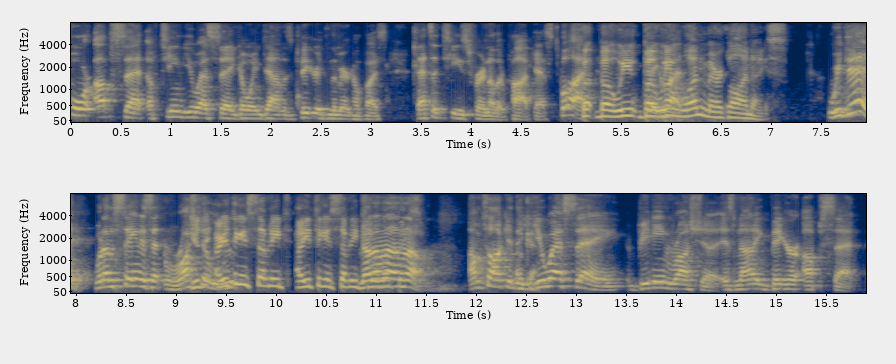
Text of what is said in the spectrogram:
04 upset of Team USA going down is bigger than the Miracle on Ice. That's a tease for another podcast. But but, but we but we won Miracle on Ice. We did. What I'm saying is that Russia. Are you thinking 70? Are you thinking 72? No, no, no, no, no. I'm talking the okay. USA beating Russia is not a bigger upset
